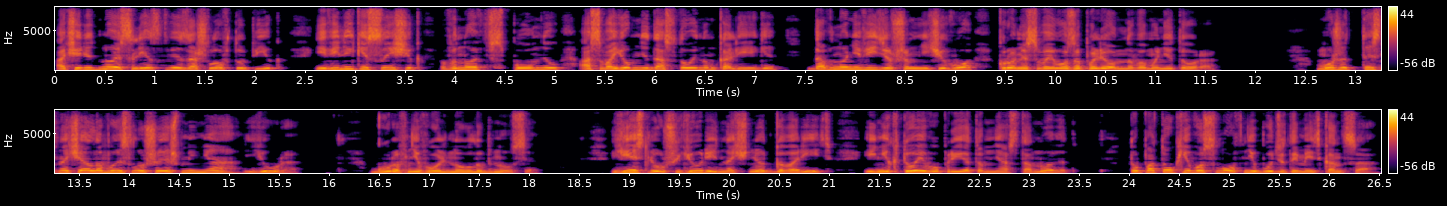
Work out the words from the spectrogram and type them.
Очередное следствие зашло в тупик, и великий сыщик вновь вспомнил о своем недостойном коллеге, давно не видевшем ничего, кроме своего запыленного монитора. «Может, ты сначала выслушаешь меня, Юра?» Гуров невольно улыбнулся. Если уж Юрий начнет говорить, и никто его при этом не остановит, то поток его слов не будет иметь конца.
